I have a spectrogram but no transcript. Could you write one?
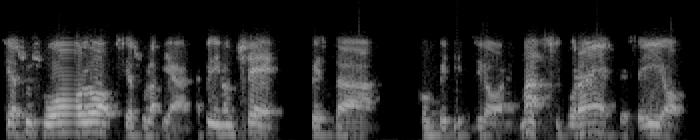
sia sul suolo sia sulla pianta. Quindi non c'è questa competizione, ma sicuramente se io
